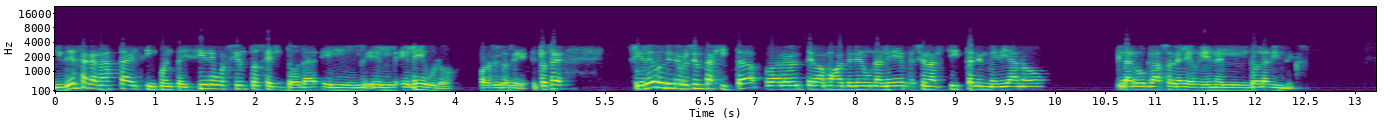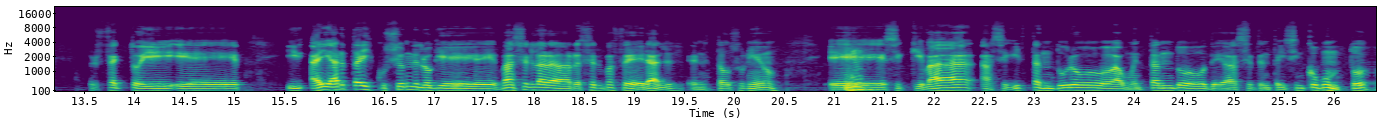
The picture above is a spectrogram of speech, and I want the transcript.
y de esa canasta el 57% es el dólar, el, euro, por decirlo así. Entonces, si el euro tiene presión bajista, probablemente vamos a tener una leve presión alcista en el mediano, largo plazo en el, en el dólar index. Perfecto. Y, eh, y hay harta discusión de lo que va a hacer la Reserva Federal en Estados Unidos. Eh, Si es que va a seguir tan duro aumentando de a 75 puntos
